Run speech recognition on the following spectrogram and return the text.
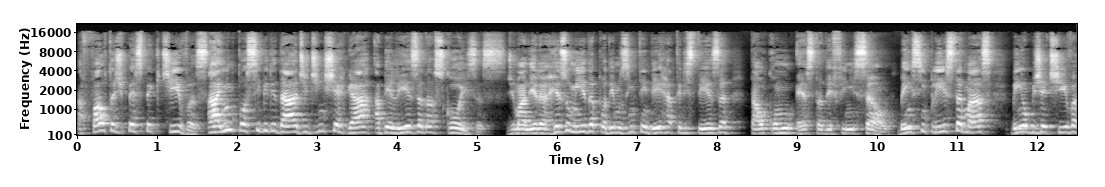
a falta de perspectivas, a impossibilidade de enxergar a beleza nas coisas. De maneira resumida, podemos entender a tristeza tal como esta definição. Bem simplista, mas bem objetiva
